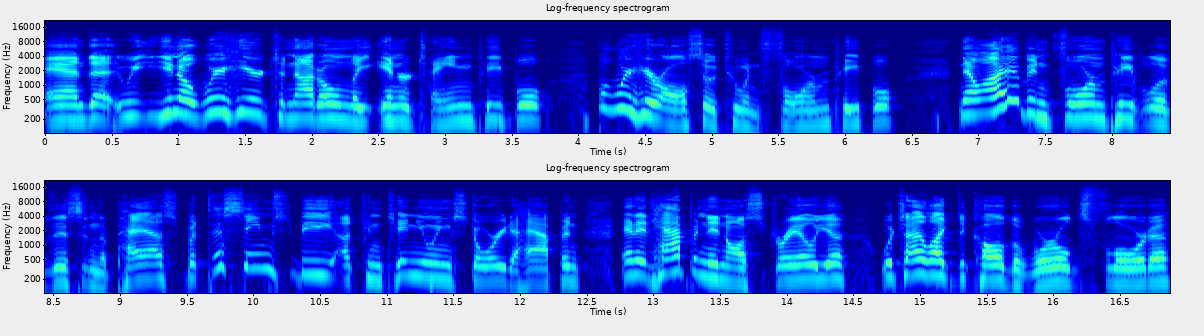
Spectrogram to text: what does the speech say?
and uh, we, you know we're here to not only entertain people, but we're here also to inform people. Now, I have informed people of this in the past, but this seems to be a continuing story to happen, and it happened in Australia, which I like to call the world's Florida,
